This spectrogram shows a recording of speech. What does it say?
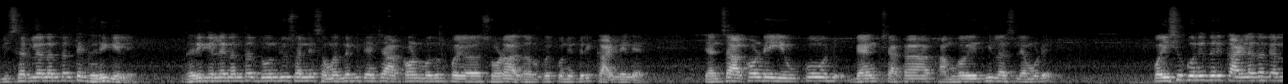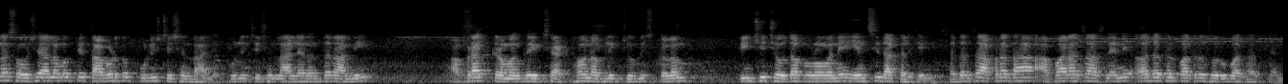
विसरल्यानंतर ते घरी गेले. घरी गेल्यानंतर दोन दिवसांनी समजलं की त्यांच्या अकाउंटमधून प सोळा हजार रुपये कोणीतरी काढलेले आहेत. त्यांचं अकाउंट हे युको बँक शाखा खामगाव येथील असल्यामुळे पैसे कोणीतरी काढल्याचा त्यांना संशय आला. मग ते ताबडतोब पोलीस स्टेशनला आले. पोलीस स्टेशनला आल्यानंतर आम्ही अपराध क्रमांक एकशे अठ्ठावन्न अब्लिक चोवीस कलम तीनशे चौदा प्रमाणे एन सी दाखल केली. सदरचा अपराध हा अपहाराचा असल्याने अदखलपात्र स्वरूपाचा असल्याने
